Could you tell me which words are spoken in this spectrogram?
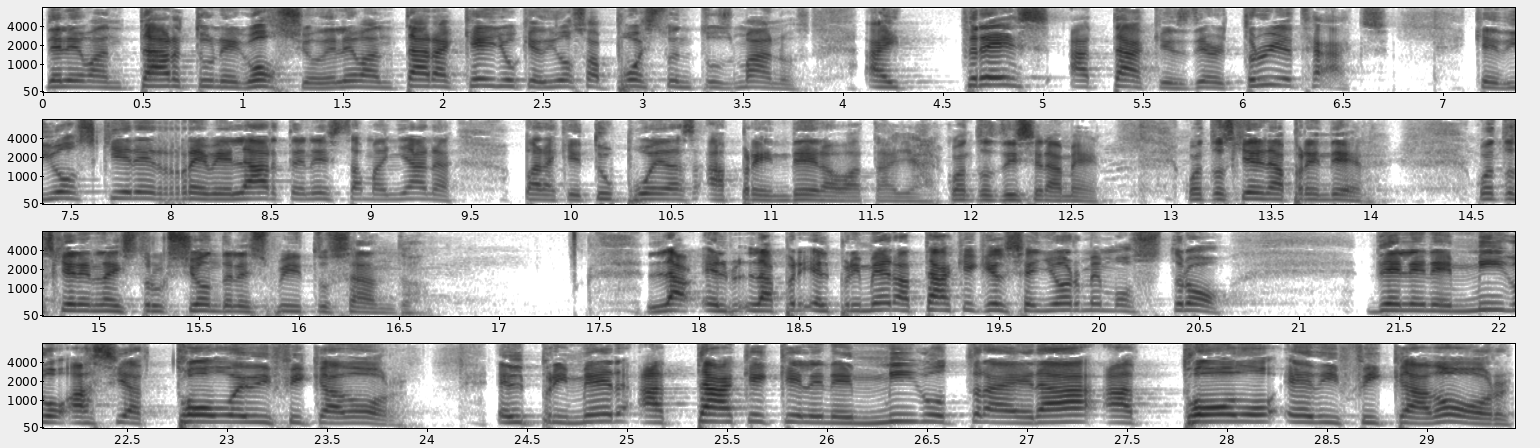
de levantar tu negocio, de levantar aquello que Dios ha puesto en tus manos. Hay tres ataques, there are three attacks que Dios quiere revelarte en esta mañana para que tú puedas aprender a batallar. ¿Cuántos dicen amén? ¿Cuántos quieren aprender? ¿Cuántos quieren la instrucción del Espíritu Santo? el primer ataque que el Señor me mostró del enemigo hacia todo edificador el primer ataque que el enemigo traerá a todo edificador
